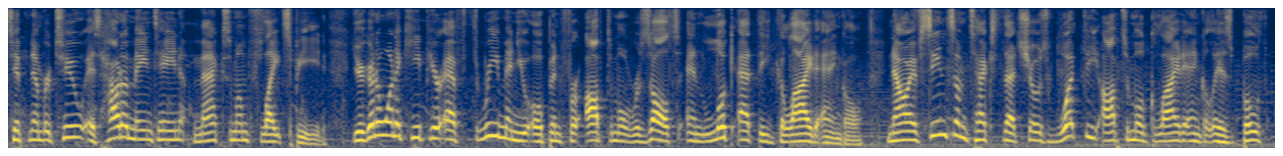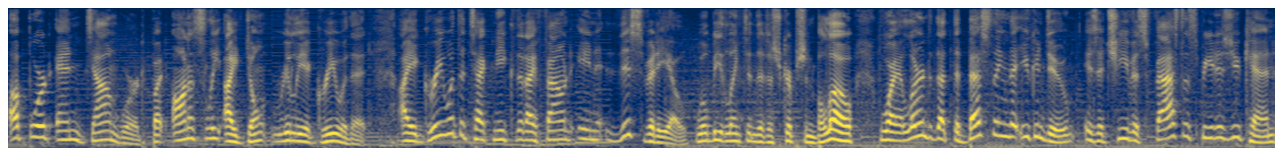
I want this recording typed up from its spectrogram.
Tip number two is how to maintain maximum flight speed. You're going to want to keep your F3 menu open for optimal results and look at the glide angle. Now I've seen some text that shows what the optimal glide angle is both upward and downward, but honestly I don't really agree with it. I agree with the technique that I found in this video, will be linked in the description below, where I learned that the best thing that you can do is achieve as fast a speed as you can,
